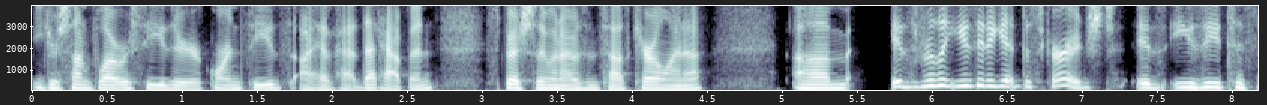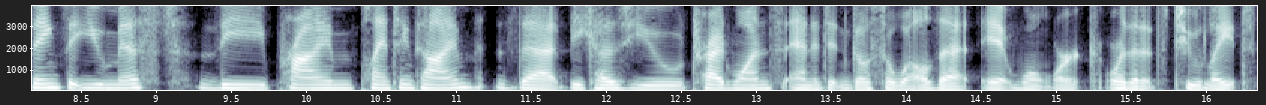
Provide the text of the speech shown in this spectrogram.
your sunflower seeds or your corn seeds, I have had that happen, especially when I was in South Carolina. Um, it's really easy to get discouraged. It's easy to think that you missed the prime planting time, that because you tried once and it didn't go so well, that it won't work or that it's too late.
